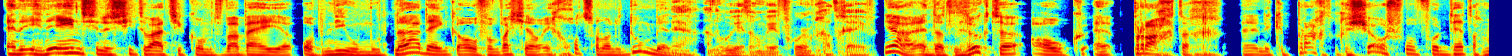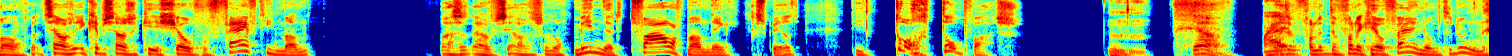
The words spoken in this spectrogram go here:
En ineens in een situatie komt waarbij je opnieuw moet nadenken over wat je nou in godsnaam aan het doen bent. Ja, en hoe je het dan weer vorm gaat geven. Ja, en dat lukte ook eh, prachtig. En ik heb prachtige shows voor, voor 30 man. Zelfs, ik heb zelfs een keer een show voor 15 man. Was het nou zelfs nog minder? 12 man, denk ik, gespeeld. Die toch top was. Hmm. Ja, Maar- dat, vond ik, dat vond ik heel fijn om te doen.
